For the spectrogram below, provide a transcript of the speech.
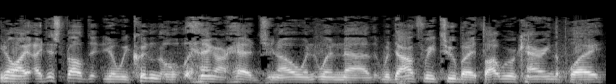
you know, I, I, just felt that you know we couldn't hang our heads. You know, when when uh, we're down three two, but I thought we were carrying the play.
